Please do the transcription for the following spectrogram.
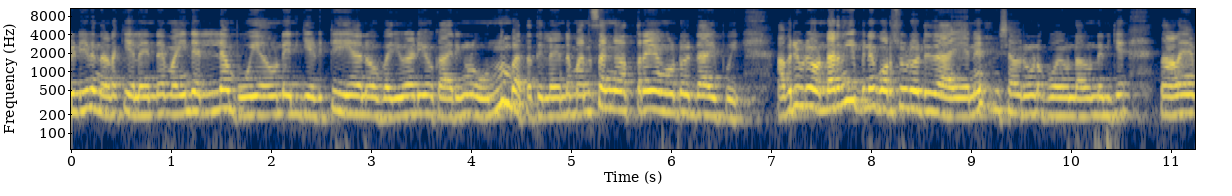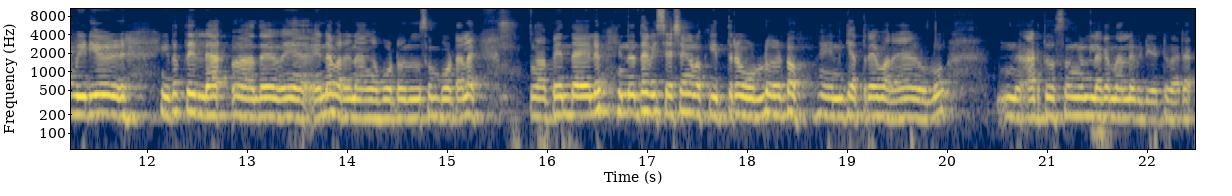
വീഡിയോ നടക്കുകയില്ല? എന്റെ മൈൻഡ് എല്ലാം പോയി. അതുകൊണ്ട് എനിക്ക് എഡിറ്റ് ചെയ്യാനോ പരിപാടിയോ കാര്യങ്ങളോ ഒന്നും പറ്റത്തില്ല. എന്റെ മനസ്സങ്ങ് അത്രയും അങ്ങോട്ട് ഇതായിപ്പോയി അവരിവിടെ ഉണ്ടായിരുന്നെങ്കിൽ പിന്നെ കുറച്ചുകൂടെ ഒരു ഇതായേനെ. പക്ഷെ അവരും കൂടെ പോയതുകൊണ്ട് അതുകൊണ്ട് എനിക്ക് നാളെ ഞാൻ വീഡിയോ ഇടത്തില്ല. അത് എന്നാ പറയണ? അങ്ങ് പോട്ടെ ഒരു ദിവസം പോട്ടെ അല്ലേ? അപ്പോൾ എന്തായാലും ഇന്നത്തെ വിശേഷങ്ങളൊക്കെ ഇത്രേ ഉള്ളൂ കേട്ടോ. എനിക്ക് അത്രേ പറയാനുള്ളൂ. അടുത്ത ദിവസങ്ങളിലൊക്കെ നല്ല വീഡിയോ ആയിട്ട് വരാം.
